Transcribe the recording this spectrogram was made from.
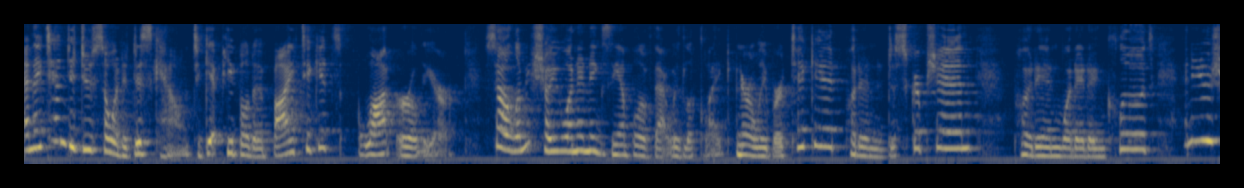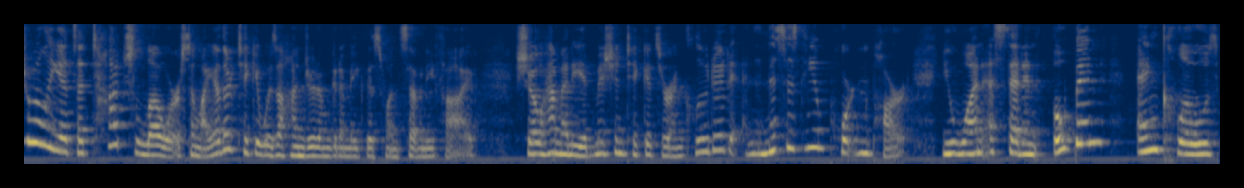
and they tend to do so at a discount to get people to buy tickets a lot earlier. So let me show you what an example of that would look like. An early bird ticket, put in a description, put in what it includes, and usually it's a touch lower. So my other ticket was 100, I'm gonna make this one 75 show how many admission tickets are included, and then this is the important part. You want to set an open and close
